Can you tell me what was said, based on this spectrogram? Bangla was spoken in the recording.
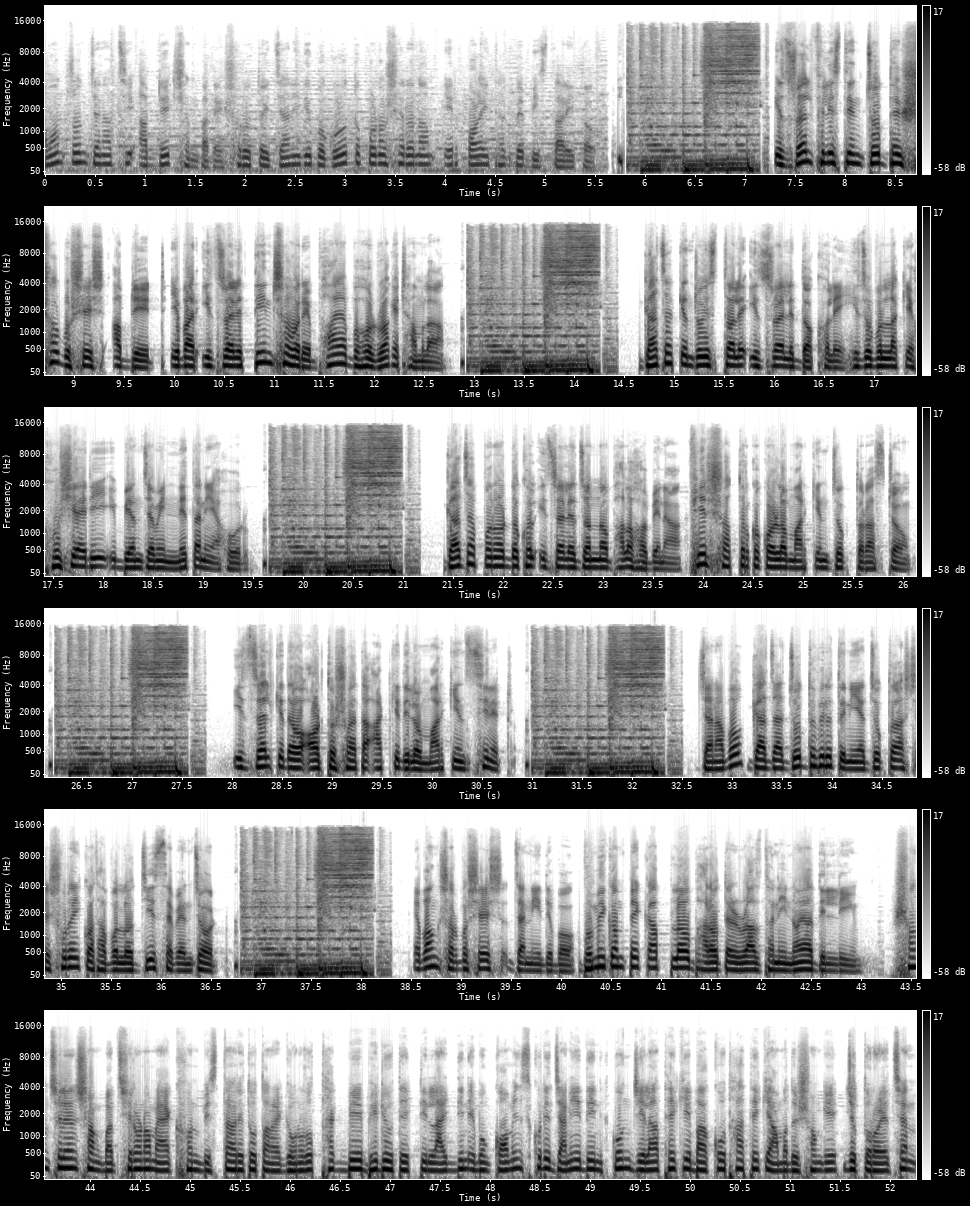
আমন্ত্রণ জানাচ্ছি আপডেট সংবাদে। শুরুতেই জানিয়ে দিব গুরুত্বপূর্ণ শিরোনাম, এরপরেই থাকবে বিস্তারিত। ইসরায়েল ফিলিস্তিন যুদ্ধের সর্বশেষ আপডেট। এবার ইসরায়েলের তিন শহরে ভয়াবহ রকেট হামলা। গাজা কেন্দ্রস্থলে ইসরায়েলের দখলে, হিজবুল্লাহকে হুঁশিয়ারি বেঞ্জামিন নেতানিয়াহুর। গাজা পুনর্দখল ইসরায়েলের জন্য ভালো হবে না। ফের সতর্ক করল মার্কিন যুক্তরাষ্ট্র। ইসরায়েলকে দেওয়া অর্থ সহায়তা আটকে দিল মার্কিন সিনেট। জানাব গাজা যুদ্ধবিরতি নিয়ে যুক্তরাষ্ট্রের সুরেই কথা বলল জি সেভেন জোট। এবং সর্বশেষ জানিয়ে দেব ভূমিকম্পে কাঁপল ভারতের রাজধানী নয়াদিল্লি। শুনছিলেন সংবাদ শিরোনাম এখন বিস্তারিত তার আগে অনুরোধ থাকবে ভিডিওতে একটি লাইক দিন এবং কমেন্টস করে জানিয়ে দিন কোন জেলা থেকে বা কোথা থেকে আমাদের সঙ্গে যুক্ত রয়েছেন।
